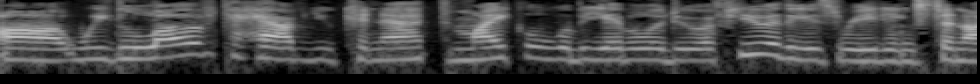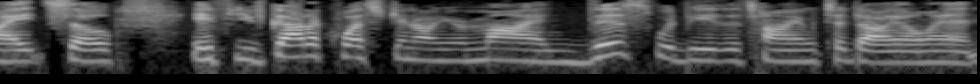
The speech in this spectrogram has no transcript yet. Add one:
Uh, we'd love to have you connect. Mychael will be able to do a few of these readings tonight. So if you've got a question on your mind, this would be the time to dial in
